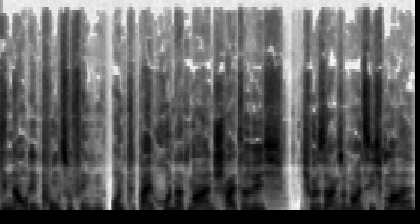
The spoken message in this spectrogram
genau den Punkt zu finden. Und bei 100 Malen scheitere ich, ich würde sagen so 90 Mal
